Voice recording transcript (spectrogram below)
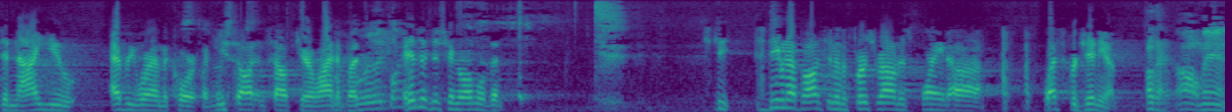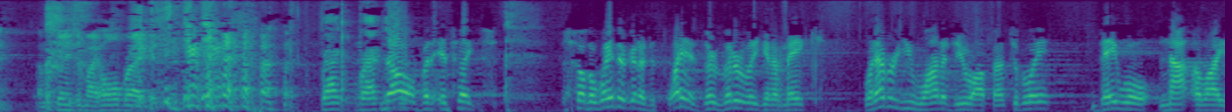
deny you everywhere on the court. Like we saw it in South Carolina, but Who are they playing? it isn't just your normal. That Ste- Stephen F. Austin in the first round is playing uh, West Virginia. Okay. Oh man, I'm changing my whole bracket. Brack, brack, No, but it's like, so the way they're going to play is they're literally going to make whatever you want to do offensively, they will not allow you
